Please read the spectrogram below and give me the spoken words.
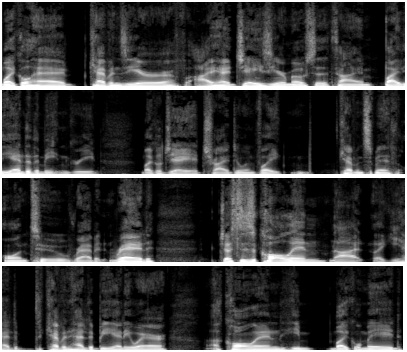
Michael had Kevin's ear. I had Jay's ear most of the time. By the end of the meet and greet, Michael J had tried to invite Kevin Smith onto Rabbit in Red just as a call in, not like he had to, Kevin had to be anywhere. A call in, he, Michael made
